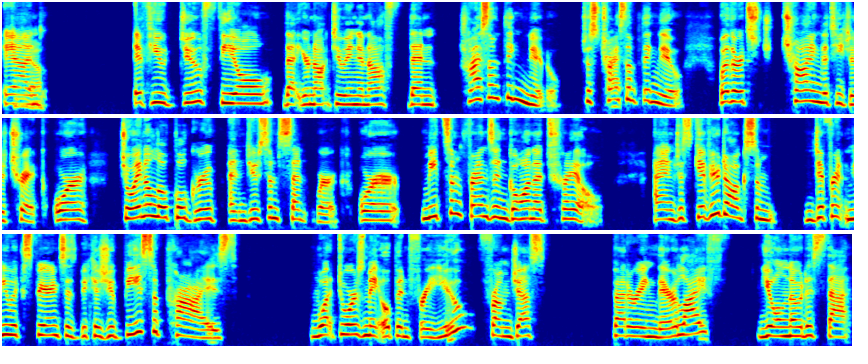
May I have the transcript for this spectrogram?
And yeah. if you do feel that you're not doing enough, then try something new. Just try something new, whether it's trying to teach a trick or join a local group and do some scent work or meet some friends and go on a trail and just give your dog some different new experiences because you'd be surprised what doors may open for you from just bettering their life you'll notice that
